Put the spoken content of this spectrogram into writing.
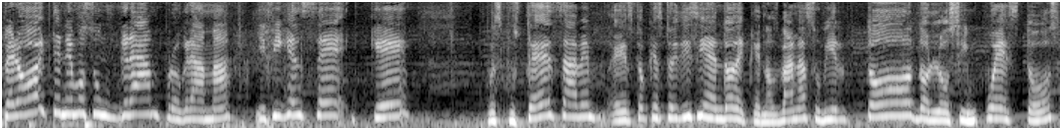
pero hoy tenemos un gran programa y fíjense que, pues que ustedes saben esto que estoy diciendo de que nos van a subir todos los impuestos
